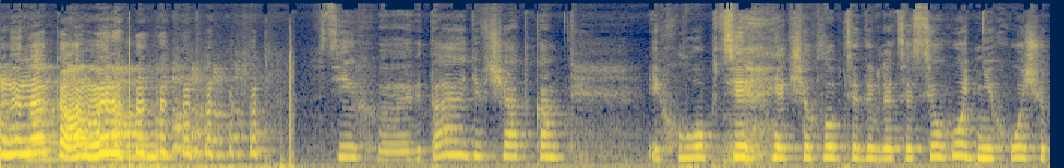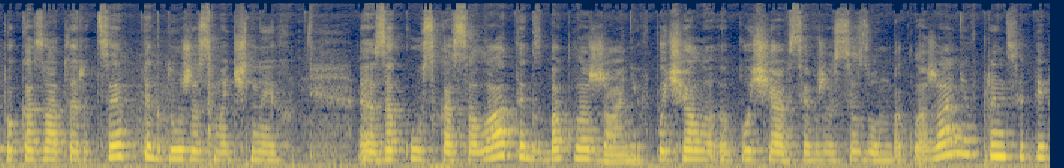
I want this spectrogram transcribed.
не на камеру. Всіх е, вітаю, дівчатка і хлопці. Якщо хлопці дивляться, сьогодні хочу показати рецептик дуже смачних. е, Закуска салатик з баклажанів. Почав, почався вже сезон баклажанів, в принципі,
